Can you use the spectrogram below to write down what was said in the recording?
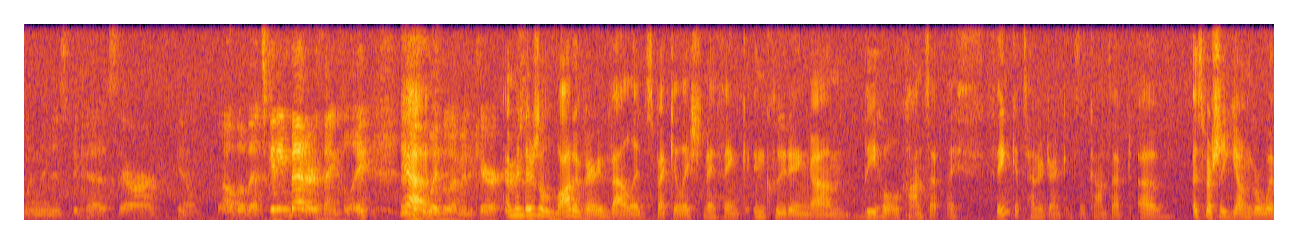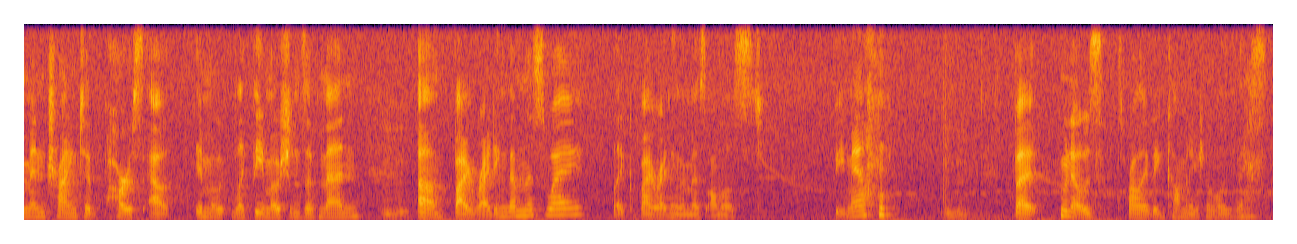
women is because there are you know although that's getting better thankfully Yeah. with women characters. I mean, there's a lot of very valid speculation, I think, including um, the whole concept, I think it's Henry Jenkins' concept, of especially younger women trying to parse out emo- like the emotions of men Mhm. um, by writing them this way, like by writing them as almost female. Mhm. but who knows? It's probably a big combination of all these things.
